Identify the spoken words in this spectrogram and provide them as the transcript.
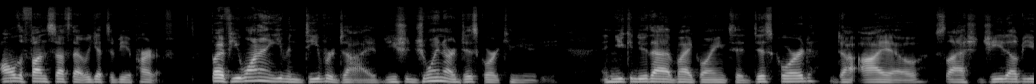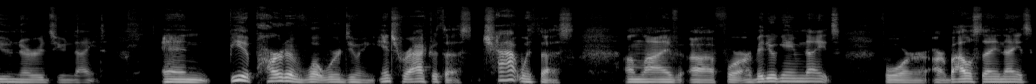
all the fun stuff that we get to be a part of. But if you want an even deeper dive, you should join our Discord community. And you can do that by going to discord.io slash GW Nerds Unite and be a part of what we're doing. Interact with us, chat with us on live uh, for our video game nights, for our Bible study nights,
